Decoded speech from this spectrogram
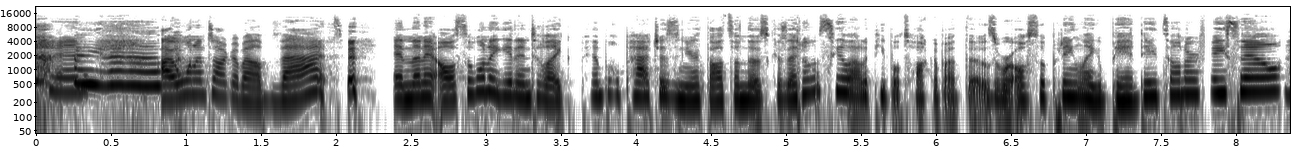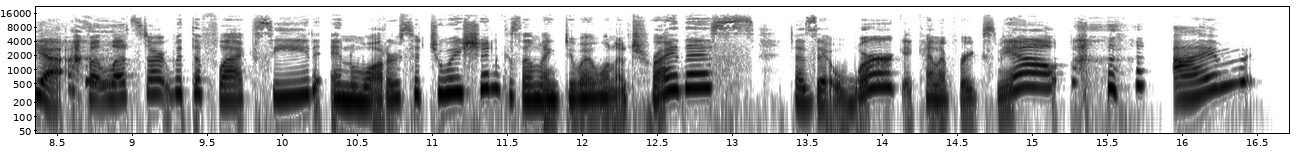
I want to talk about that. And then I also want to get into like pimple patches and your thoughts on those because I don't see a lot of people talk about those. We're also putting like band aids on our face now. yeah. But let's start with the flaxseed and water situation because I'm like, do I want to try this? Does it work? It kind of freaks me out. I'm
